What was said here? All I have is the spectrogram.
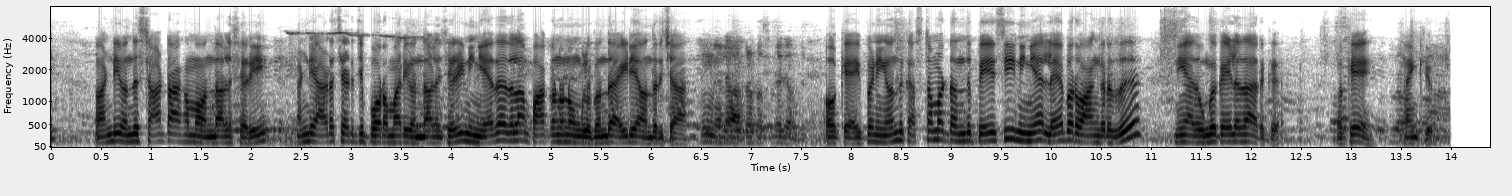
வண்டி வந்து ஸ்டார்ட் ஆகாமல் வந்தாலும் சரி வண்டி அடைச்சி அடைச்சி போகிற மாதிரி வந்தாலும் சரி நீங்கள் எதை எதெல்லாம் பார்க்கணுன்னு உங்களுக்கு வந்து ஐடியா வந்துருச்சா? ஓகே இப்போ நீங்கள் வந்து கஸ்டமர்கிட்ட வந்து பேசி நீங்கள் லேபர் வாங்குறது நீங்கள் அது உங்கள் கையில் தான் இருக்குது ஓகே தேங்க்யூ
